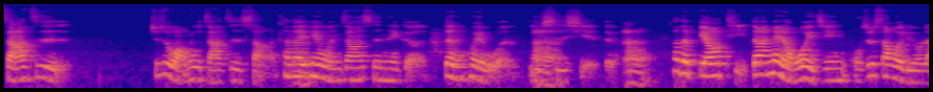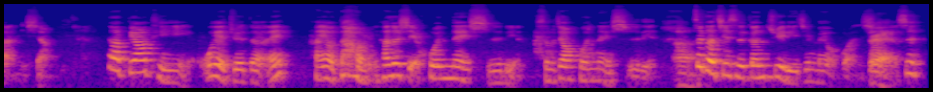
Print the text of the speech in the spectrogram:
杂志，就是网络杂志上看到一篇文章，是那个邓惠文医师写的。嗯。他的标题，当然内容我已经我就稍微浏览一下。那个标题我也觉得哎很有道理。他就写婚内失联，什么叫婚内失联？嗯。这个其实跟距离已经没有关系了，是。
